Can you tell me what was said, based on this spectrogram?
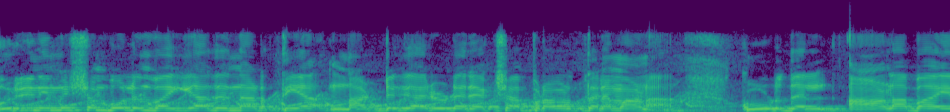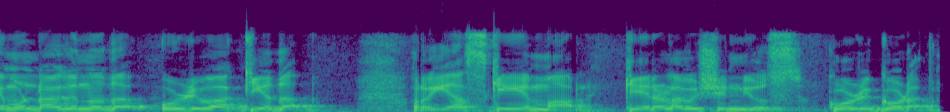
ഒരു നിമിഷം പോലും വൈകാതെ നടത്തിയ നാട്ടുകാരുടെ രക്ഷാപ്രവർത്തനമാണ് കൂടുതൽ ആളപായമുണ്ടാകുന്നത് ഒഴിവാക്കിയത്. Riyas K M R Kerala Vision News Kozhikode.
